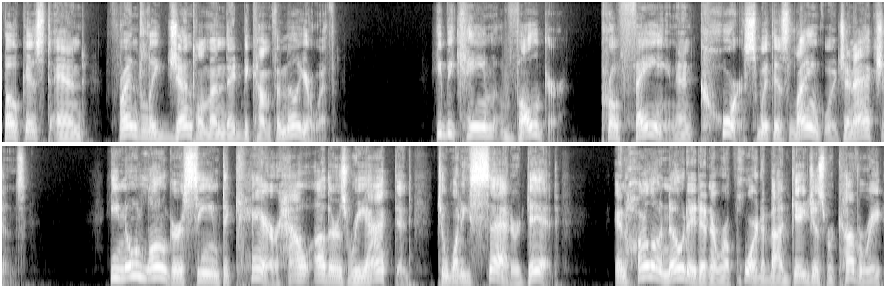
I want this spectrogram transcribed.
focused, and friendly gentleman they'd become familiar with. He became vulgar, profane, and coarse with his language and actions. He no longer seemed to care how others reacted to what he said or did, and Harlow noted in a report about Gage's recovery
